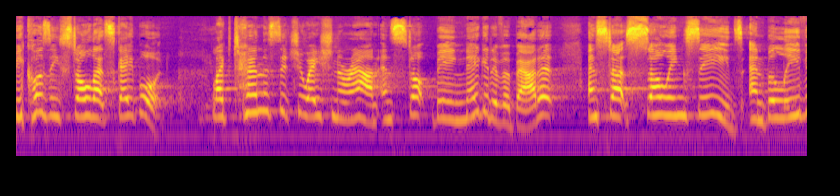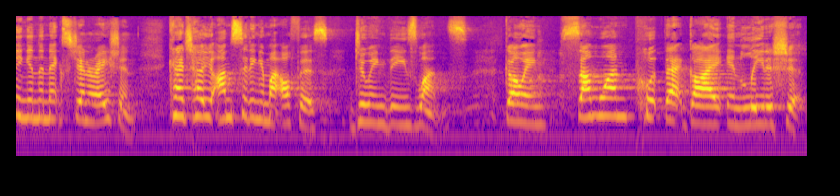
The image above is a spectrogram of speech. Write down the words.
because he stole that skateboard. Like, turn the situation around and stop being negative about it and start sowing seeds and believing in the next generation. Can I tell you, I'm sitting in my office doing these ones, going, someone put that guy in leadership.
